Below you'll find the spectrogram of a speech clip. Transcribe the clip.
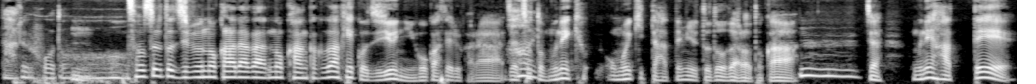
なるほど。うんそうすると自分の体が、の感覚が結構自由に動かせるから、じゃあちょっと胸きょ、思い切って張ってみるとどうだろうとか、うんうん胸張って、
